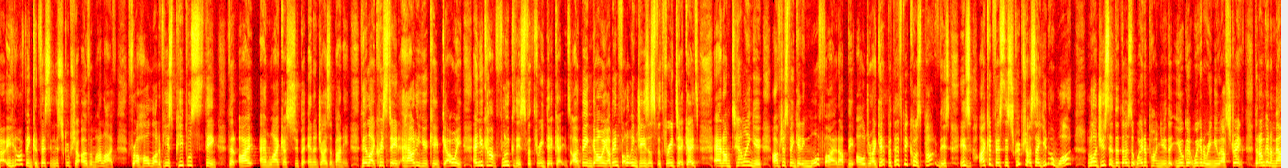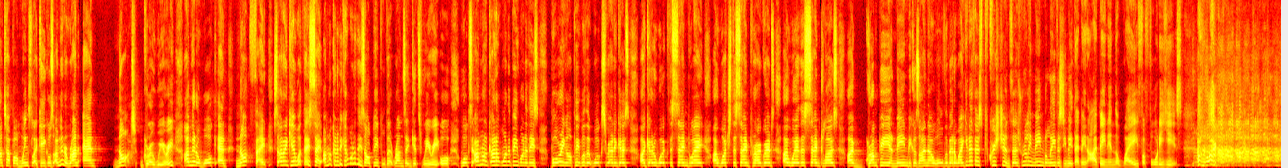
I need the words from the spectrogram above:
Uh, you know, I've been confessing this scripture over my life for a whole lot of years. People think that I am like a super energizer bunny. They're like, Christine, how do you keep going? And you can't fluke this for three decades. I've been going, I've been following Jesus for three decades, and I'm telling you, I've just been getting more fired up the older I get. But that's because part of this is I confess this scripture. I say, you know what? Lord, you said that those that wait upon you, that you're go- we're going to renew our strength, that I'm going to mount up on wings like eagles. I'm going to run and not grow weary. I'm going to walk and not faint. So I don't care what they say. I'm not going to become one of these old people that runs and gets weary or walks. I'm not. I don't want to be one of these boring old people that walks around and goes, "I go to work the same way. I watch the same programs. I wear the same clothes. I'm grumpy and mean because I know all the better way." You know those Christians, those really mean believers you meet. They've been. I've been in the way for 40 years. I'm like.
